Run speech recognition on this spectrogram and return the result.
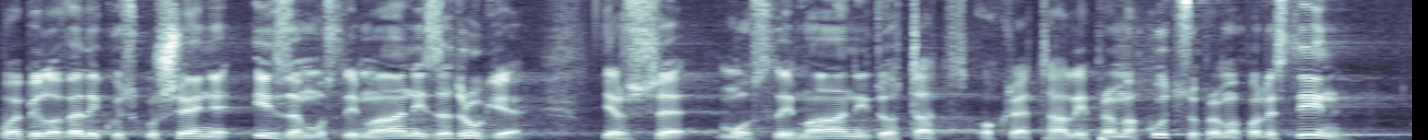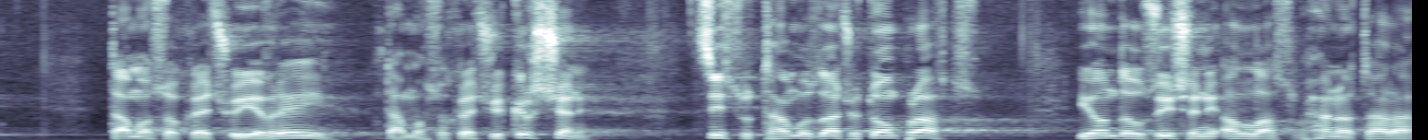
Ovo je bilo veliko iskušenje i za muslimani i za druge, jer su se muslimani do tad okretali prema kucu, prema Palestini. Tamo se okreću i jevreji, tamo se okreću i kršćani. Svi su tamo, znači, u tom pravcu. I onda uzvišeni Allah subhanahu wa ta'ala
